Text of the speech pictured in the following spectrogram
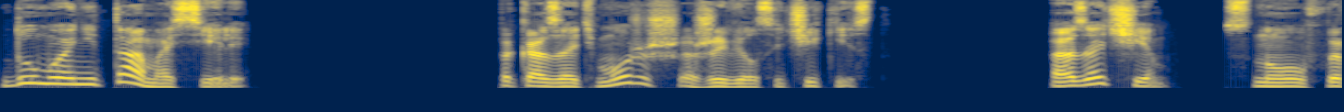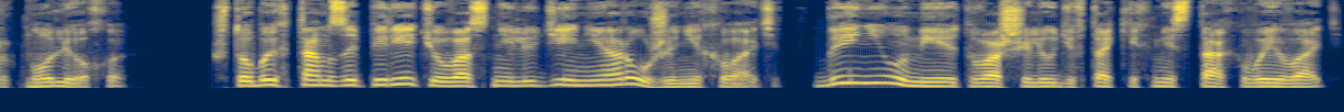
Думаю, они там осели». «Показать можешь?» — оживился чекист. «А зачем?» — снова фыркнул Леха. «Чтобы их там запереть, у вас ни людей, ни оружия не хватит. Да и не умеют ваши люди в таких местах воевать.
